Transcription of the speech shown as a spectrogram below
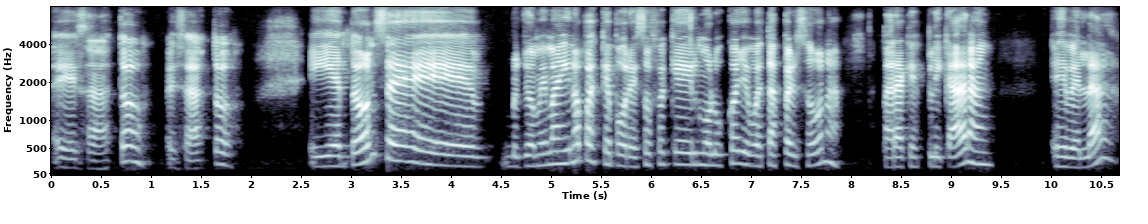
Exacto, exacto. Y entonces, eh, yo me imagino pues que por eso fue que el Molusco llevó a estas personas, para que explicaran, eh, ¿verdad?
